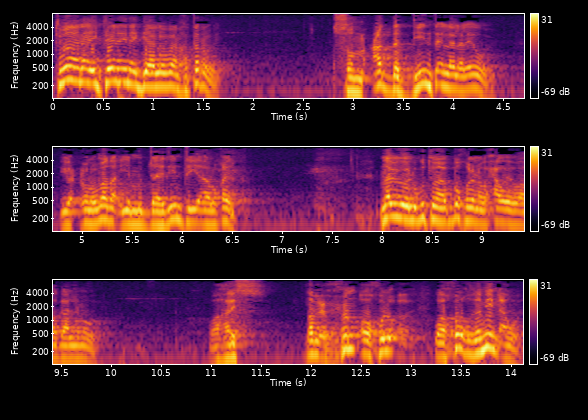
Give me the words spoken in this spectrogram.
tumaana egtayna inay gaaloobaan khatar wey sumcadda diinta in la ilaaliyo wey iyo culummada iyo mujaahidiinta iyo ahlu khayrka. Nabigoo lagu tumaaya buklina waxaa wey waa gaalnimo wey waa halis. Dabci xun oo khulu waa khuluq damiim ah wey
